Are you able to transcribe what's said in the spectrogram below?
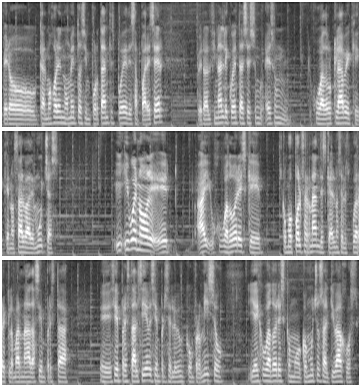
pero que a lo mejor en momentos importantes puede desaparecer. Pero al final de cuentas es un, es un jugador clave que, que nos salva de muchas. Y, bueno, eh, hay jugadores que, como Paul Fernández, que a él no se les puede reclamar nada, siempre está, eh, siempre está al 100, siempre se le ve un compromiso. Y hay jugadores como con muchos altibajos.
